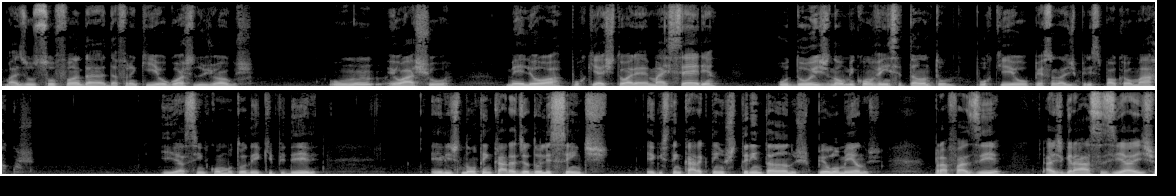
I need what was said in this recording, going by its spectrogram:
mas eu sou fã da, da franquia, eu gosto dos jogos. O 1 eu acho melhor porque a história é mais séria. O 2 não me convence tanto, porque o personagem principal, que é o Marcos, e assim como toda a equipe dele, eles não têm cara de adolescente. Eles têm cara que tem uns 30 anos, pelo menos, para fazer as graças e as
